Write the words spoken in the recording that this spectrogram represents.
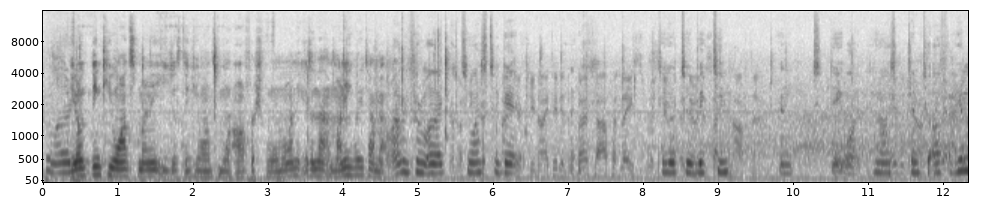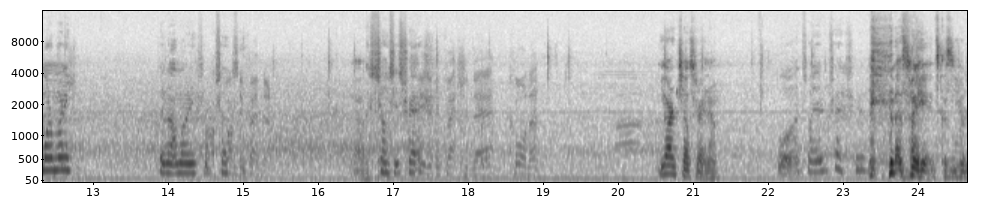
From other. You don't think he wants money? You just think he wants more offers for more money? Isn't that money? What are you talking about? I mean, from like he wants to get to go to a big team, and they want he wants them to offer him more money, but not money from Chelsea. Oh, 'Cause okay. Chelsea's trash. You are Chelsea right now. Well, that's why they're trash. You know? That's why it's because you're.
